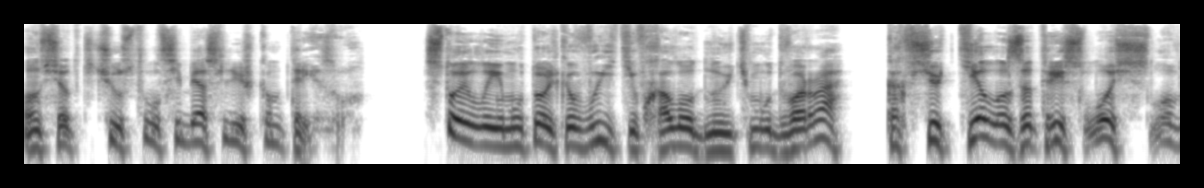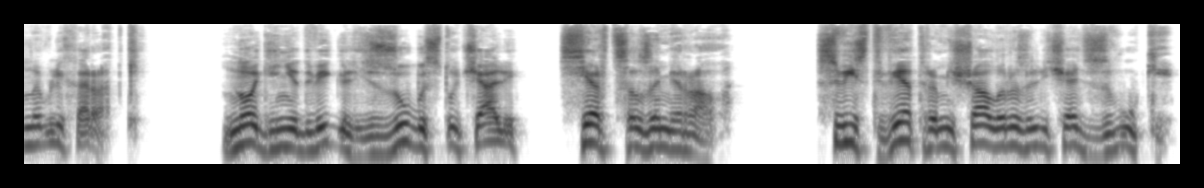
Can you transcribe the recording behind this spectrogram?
он все-таки чувствовал себя слишком трезвым. Стоило ему только выйти в холодную тьму двора, как все тело затряслось, словно в лихорадке. Ноги не двигались, зубы стучали, сердце замирало. Свист ветра мешал различать звуки.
